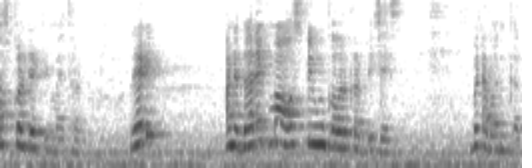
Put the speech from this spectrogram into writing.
ઓસ્કલ્ટેટરી મેથડ રેડી અને દરેકમાં ઓસ્પી હું કવર કરતી જઈશ બેટા, બંધ કર.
